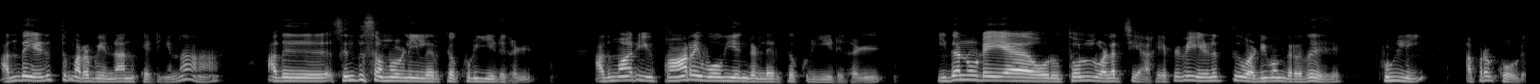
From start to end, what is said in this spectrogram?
அந்த எழுத்து மரபு என்னான்னு கேட்டிங்கன்னா அது சிந்து சமவெளியில் இருக்க குறியீடுகள் அது மாதிரி பாறை ஓவியங்களில் இருக்க குறியீடுகள் இதனுடைய ஒரு தொல் வளர்ச்சியாக எப்பயுமே எழுத்து வடிவங்கிறது புள்ளி அப்புறம் கோடு.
